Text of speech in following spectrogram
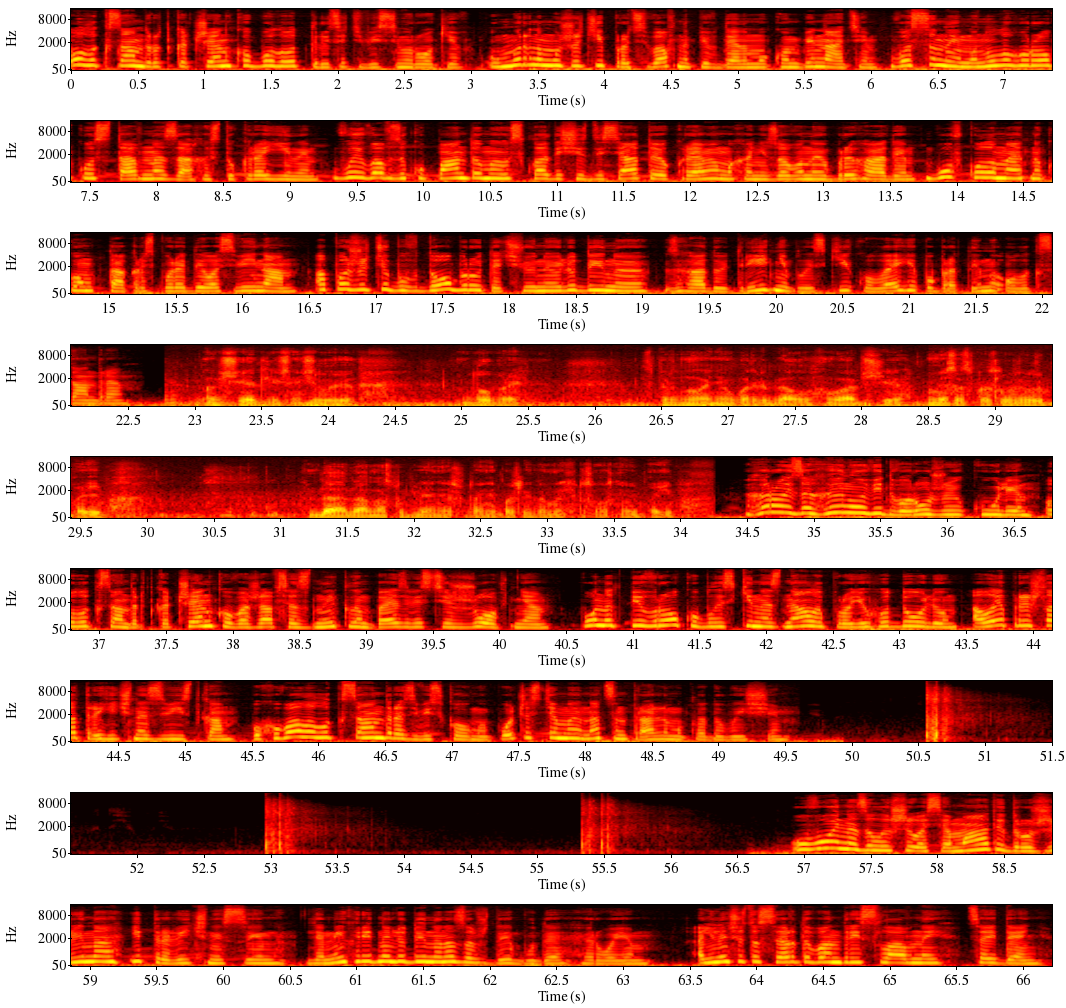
Олександру Ткаченко було 38 років. У мирному житті працював на південному комбінаті. Восени минулого року став на захист України. Воював з окупантами у складі 60-ї окремої механізованої бригади. Був кулеметником. Так розпорядилась війна. А по життю був доброю та чуйною людиною. Згадують рідні, близькі, колеги, побратими Олександра. Вообще отличный человек, добрый. Спиртного не употреблял вообще. Месяц прослужил и погиб. Да, да, наступление сюда не пошли, там на Херсонском и погиб. Герой загинув від ворожої кулі. Олександр Ткаченко вважався зниклим безвісті з жовтня. Понад півроку близькі не знали про його долю, але прийшла трагічна звістка. Поховали Олександра з військовими почестями на центральному кладовищі. У воїна залишилася мати, дружина і трирічний син. Для них рідна людина назавжди буде героєм. Аліна Чистосердова, Андрій Славний. Цей день.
